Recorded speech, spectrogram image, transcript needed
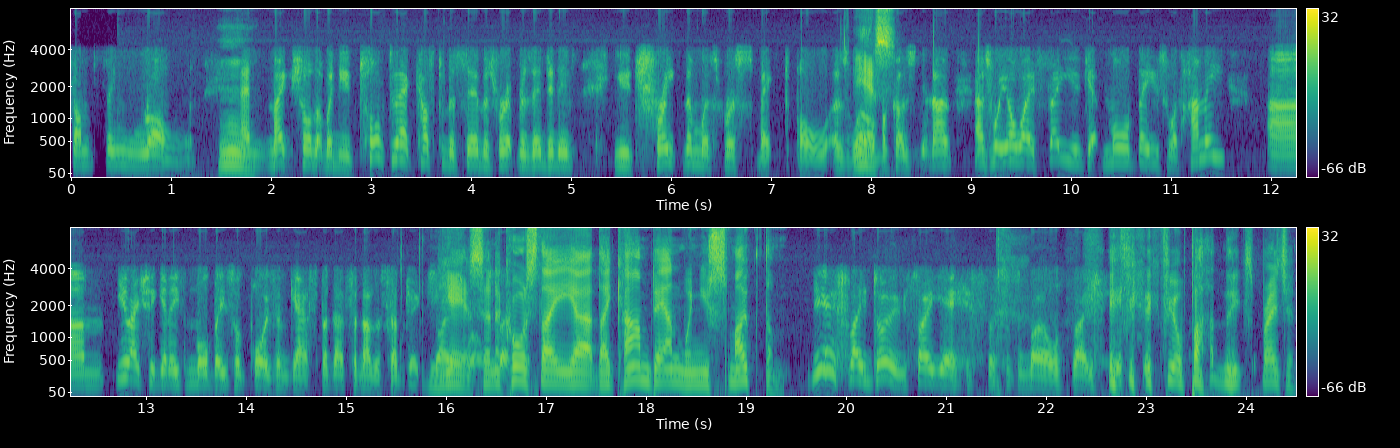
something wrong. Mm. And make sure that when you talk to that customer service representative, you treat them with respect, Paul, as well. Yes. Because, you know, as we always say, you get more bees with honey. Um, you actually get even more bees with poison gas, but that's another subject. Yes, well. and of course they uh, they calm down when you smoke them. Yes, they do. So yes, as well. So, yes. if, if you'll pardon the expression,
